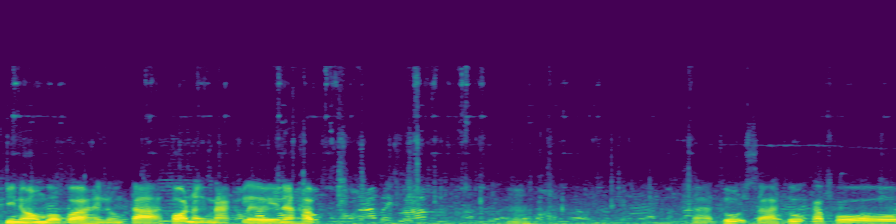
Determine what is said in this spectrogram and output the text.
พี่น้องบอกว่าให้หลวงตาข้อหนักๆเลยนะครับ สาธุสาธุครับผม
